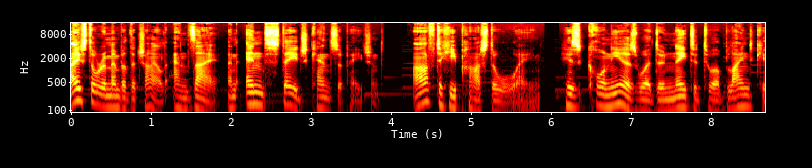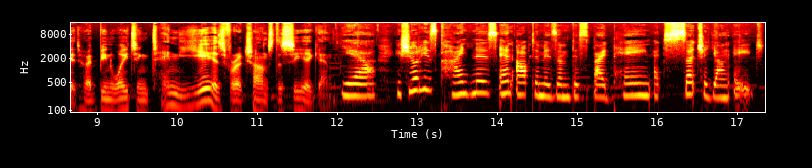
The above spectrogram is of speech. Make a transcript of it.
I still remember the child, Anzai, an end stage cancer patient. After he passed away, his corneas were donated to a blind kid who had been waiting 10 years for a chance to see again. Yeah, he showed his kindness and optimism despite pain at such a young age.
